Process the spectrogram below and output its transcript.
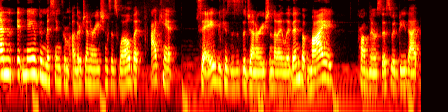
And it may have been missing from other generations as well, but I can't say because this is the generation that I live in. But my prognosis would be that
